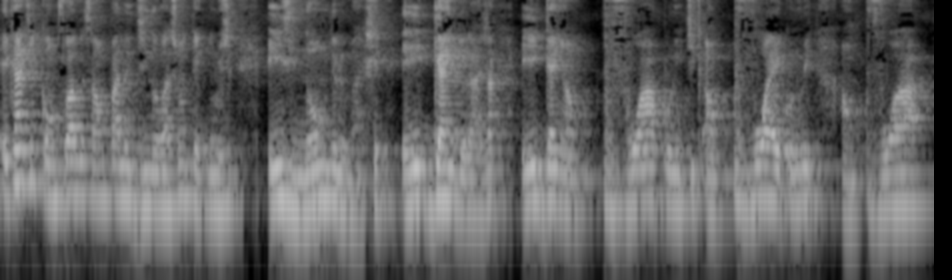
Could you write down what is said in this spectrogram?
Et quand ils conçoivent ça, on parle d'innovation technologique et ils inondent le marché et ils gagnent de l'argent et ils gagnent en pouvoir politique, en pouvoir économique, en pouvoir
